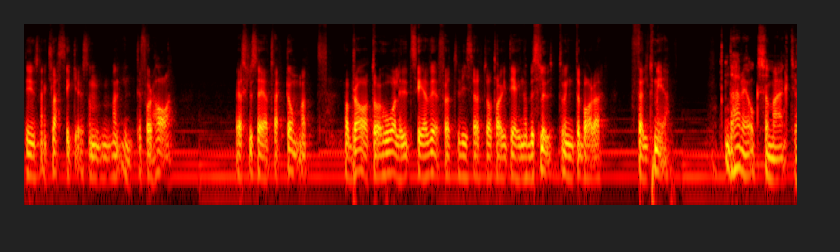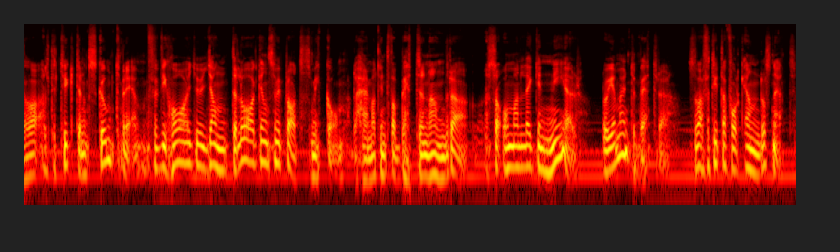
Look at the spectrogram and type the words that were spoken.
det är en sån här klassiker som man inte får ha. Jag skulle säga tvärtom. att Vad bra att du har hål i ditt CV för att det visar att du har tagit egna beslut och inte bara följt med. Det här har jag också märkt. Jag har alltid tyckt det är något skumt med det. För vi har ju jantelagen som vi pratar så mycket om. Det här med att inte vara bättre än andra. Så om man lägger ner, då är man ju inte bättre. Så varför tittar folk ändå snett?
